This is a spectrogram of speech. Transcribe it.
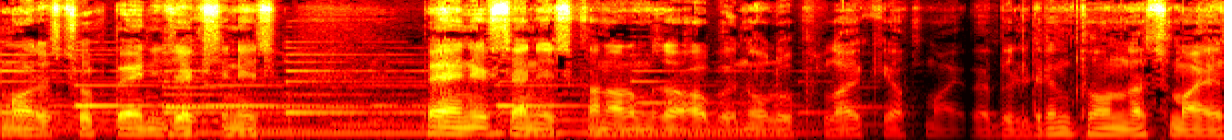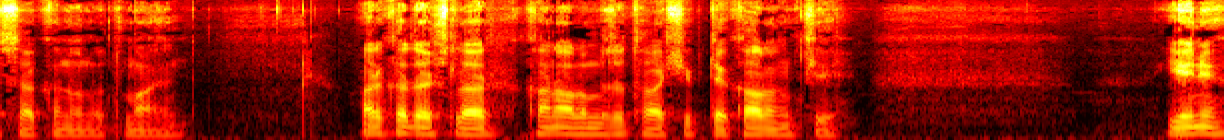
umarız çok beğeneceksiniz. Beğenirseniz kanalımıza abone olup like yapmayı ve bildirim tonunu açmayı sakın unutmayın. Arkadaşlar kanalımızı takipte kalın ki yeni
